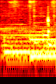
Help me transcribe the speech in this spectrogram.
Bye.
